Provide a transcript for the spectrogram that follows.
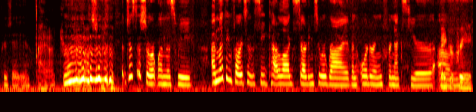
Appreciate you. Hey, I try my best. Just a short one this week. I'm looking forward to the seed catalogs starting to arrive and ordering for next year. Baker Um, Creek.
